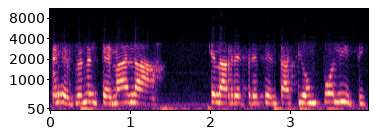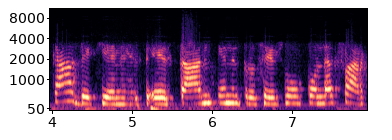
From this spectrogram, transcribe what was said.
por ejemplo, en el tema de la que la representación política de quienes están en el proceso con las FARC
